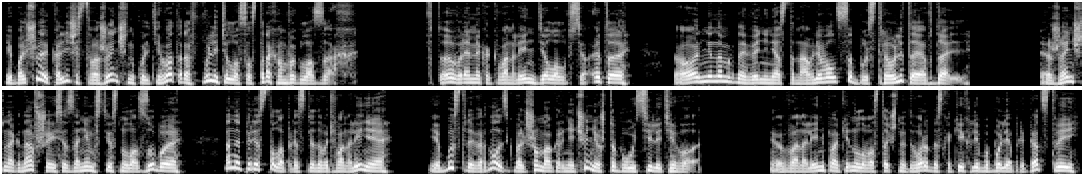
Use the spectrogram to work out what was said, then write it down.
и большое количество женщин-культиваторов вылетело со страхом в глазах. В то время как Ван Линь делал все это, он ни на мгновение не останавливался, быстро улетая вдаль. Женщина, гнавшаяся за ним, стиснула зубы, она перестала преследовать Ван Линя и быстро вернулась к большому ограничению, чтобы усилить его. Ван Линь покинул Восточный двор без каких-либо более препятствий,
